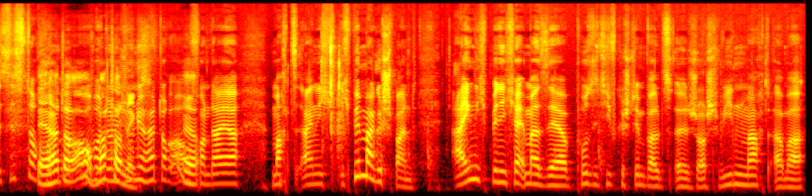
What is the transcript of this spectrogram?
es ist doch. Er hört doch auf, Robert nix. Jr. hört doch auf. Ja. Von daher macht es eigentlich. Ich bin mal gespannt. Eigentlich bin ich ja immer sehr positiv gestimmt, weil es äh, Josh Whedon macht, aber.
